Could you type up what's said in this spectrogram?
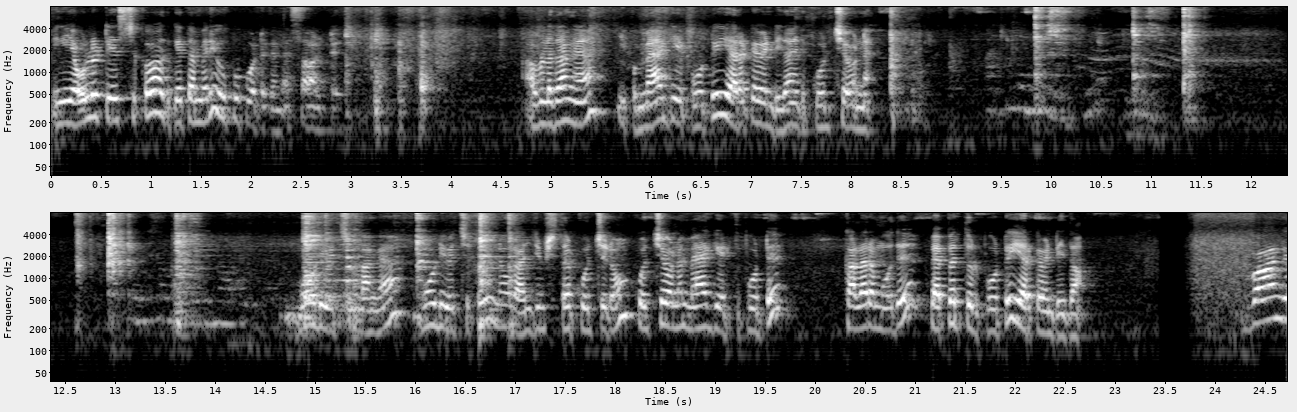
நீங்கள் எவ்வளோ டேஸ்ட்டுக்கோ அதுக்கேற்ற மாதிரி உப்பு போட்டுக்கோங்க சால்ட்டு அவ்வளோதாங்க. இப்போ மேகியை போட்டு இறக்க வேண்டியதான் இது கொதிச்ச உடனே. மூடி வச்சிடலாங்க மூடி வச்சுட்டு இன்னும் ஒரு அஞ்சு நிமிஷத்தில் கொச்சிடும். கொச்ச உடனே மேகி எடுத்து போட்டு கலரும் போது பெப்பர் தூள் போட்டு இறக்க வேண்டியதுதான். வாங்க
